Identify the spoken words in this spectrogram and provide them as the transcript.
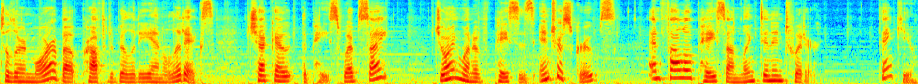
To learn more about profitability analytics, check out the PACE website, join one of PACE's interest groups, and follow PACE on LinkedIn and Twitter. Thank you.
